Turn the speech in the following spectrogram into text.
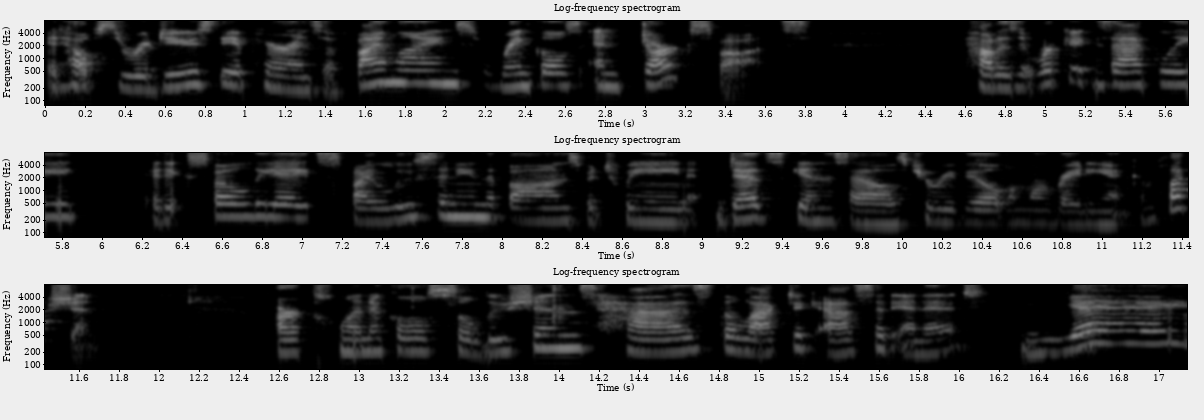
It helps to reduce the appearance of fine lines, wrinkles, and dark spots. How does it work exactly? It exfoliates by loosening the bonds between dead skin cells to reveal a more radiant complexion. Our clinical solutions has the lactic acid in it. Yay!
